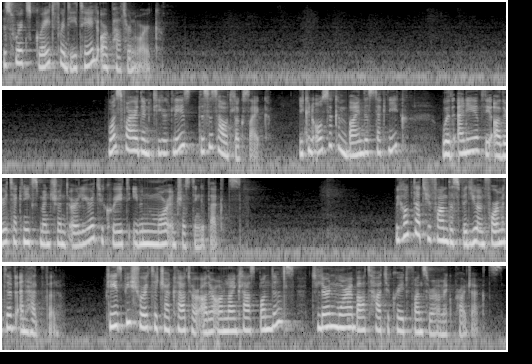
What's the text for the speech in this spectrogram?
This works great for detail or pattern work. Once fired in clear glaze, this is how it looks like. You can also combine this technique with any of the other techniques mentioned earlier to create even more interesting effects. We hope that you found this video informative and helpful. Please be sure to check out our other online class bundles to learn more about how to create fun ceramic projects.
